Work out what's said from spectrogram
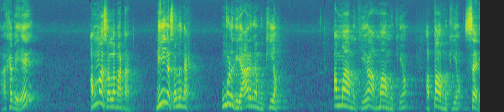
ஆகவே அம்மா சொல்ல மாட்டாங்க. நீங்கள் சொல்லுங்கள் உங்களுக்கு யாருங்க முக்கியம்? அம்மா முக்கியம் அம்மா முக்கியம் அப்பா முக்கியம். சரி.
